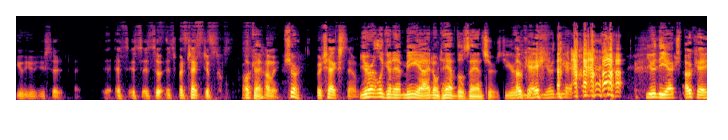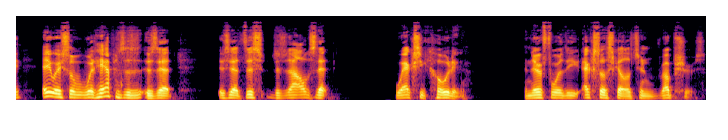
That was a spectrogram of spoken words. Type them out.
you, you you said it's it's it's, it's protective. Okay. coming. Sure. protects them. You're looking at me. I don't have those answers. You're Okay. You're, you're the you're the expert. Okay. Anyway, so what happens is is that is that this dissolves that waxy coating, and therefore the exoskeleton ruptures,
